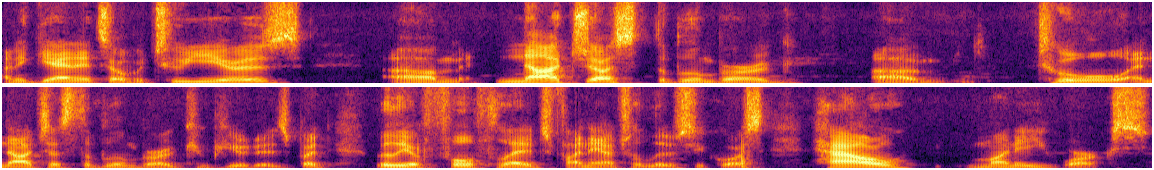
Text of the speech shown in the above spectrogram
And again, it's over two years, um, not just the Bloomberg um, tool and not just the Bloomberg computers, but really a full fledged financial literacy course, how money works.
